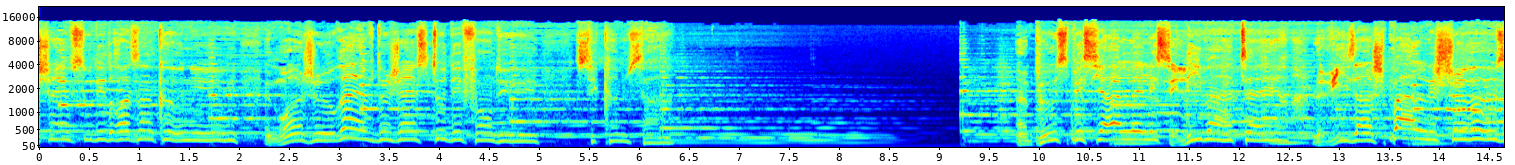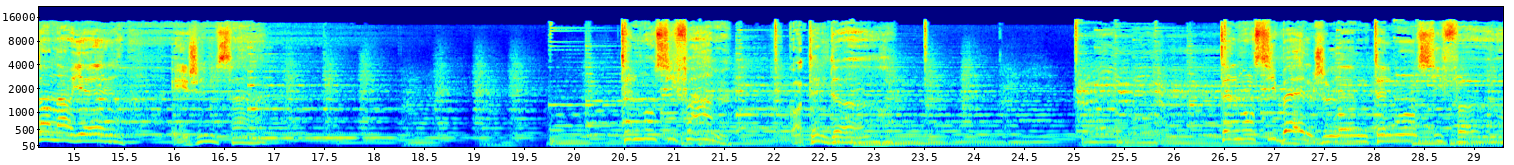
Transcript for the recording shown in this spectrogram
S'achève sous des draps inconnus. Et moi je rêve de gestes défendus. C'est comme ça. Un peu spécial, elle est célibataire. Le visage pâle, les cheveux en arrière. Et j'aime ça. Tellement si femme quand elle dort. Tellement si belle, je l'aime tellement si fort.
